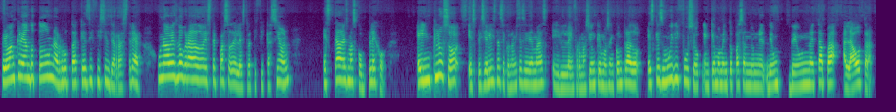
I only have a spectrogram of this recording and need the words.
Pero van creando toda una ruta que es difícil de rastrear. Una vez logrado este paso de la estratificación, es cada vez más complejo. E incluso especialistas, economistas y demás, eh, la información que hemos encontrado es que es muy difuso en qué momento pasan de, una etapa a la otra,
